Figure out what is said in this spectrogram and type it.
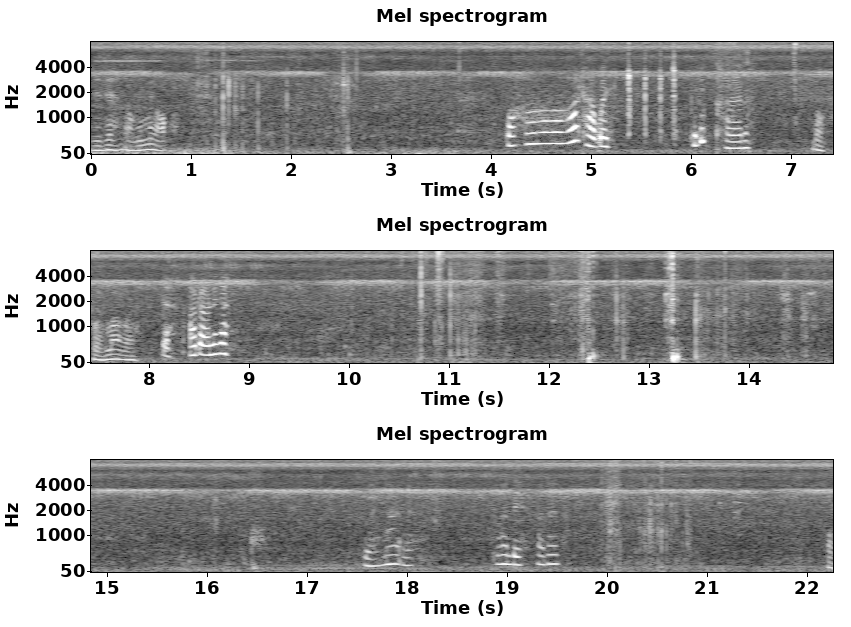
เดี๋ยวๆดอกนี้ไม่ออกป้าถามเอ้ยไปลึกขานะดอกสวยมากเลยจ้ะเอาดอกนี้กันสวยมากเลยตัวเด็กเอาได้ปะเอา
